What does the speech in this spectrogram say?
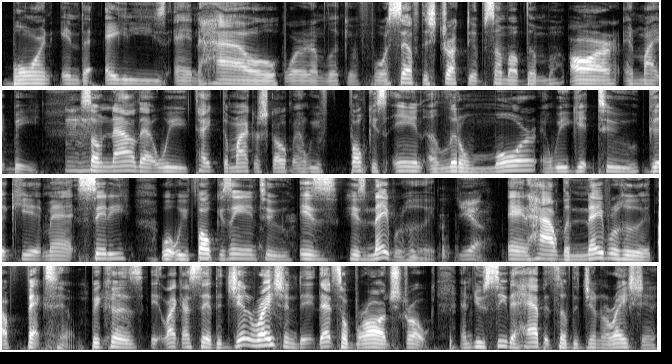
born in the 80s and how word I'm looking for self-destructive some of them are and might be. Mm-hmm. So now that we take the microscope and we focus in a little more and we get to Good Kid Mad City, what we focus into is his neighborhood yeah. And how the neighborhood affects him. Because it, like i said the generation that's a broad stroke. And you see the habits of the generation.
